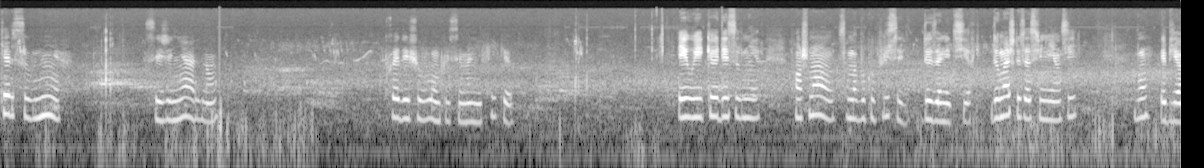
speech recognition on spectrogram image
Quel souvenir. C'est génial, non Près des chevaux en plus, c'est magnifique. Et oui, que des souvenirs. Franchement, ça m'a beaucoup plu ces deux années de cirque. Dommage que ça se finisse ainsi. Bon, eh bien,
